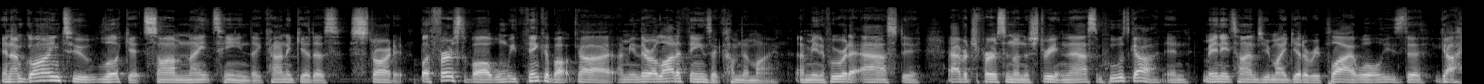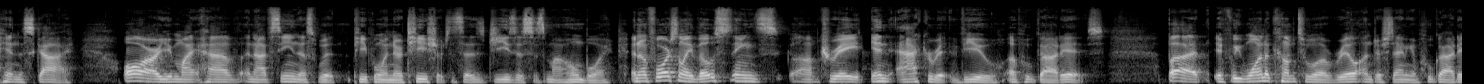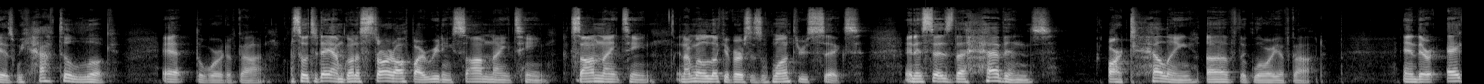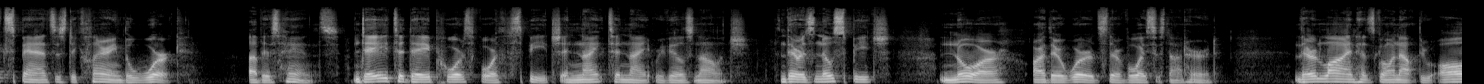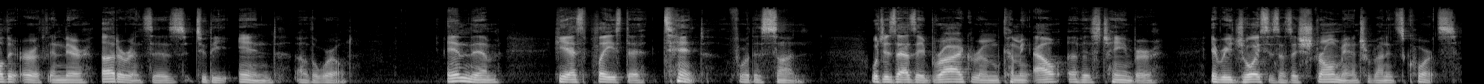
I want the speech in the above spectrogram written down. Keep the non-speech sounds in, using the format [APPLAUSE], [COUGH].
And I'm going to look at Psalm 19 to kind of get us started. But first of all, when we think about God, I mean, there are a lot of things that come to mind. I mean, if we were to ask the average person on the street and ask them, Who is God? And many times you might get a reply, Well, he's the guy in the sky. Or you might have, and I've seen this with people in their t-shirts that says, Jesus is my homeboy. And unfortunately, those things um, create inaccurate view of who God is. But if we want to come to a real understanding of who God is, we have to look at the Word of God. So today I'm going to start off by reading Psalm 19. Psalm 19, and I'm going to look at verses 1 through 6. And it says, The heavens are telling of the glory of God, and their expanse is declaring the work of his hands. Day to day pours forth speech, and night to night reveals knowledge. There is no speech, nor are there words, their voice is not heard. Their line has gone out through all the earth, and their utterances to the end of the world. In them he has placed a tent for the sun, which is as a bridegroom coming out of his chamber. It rejoices as a strong man to run its courts.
